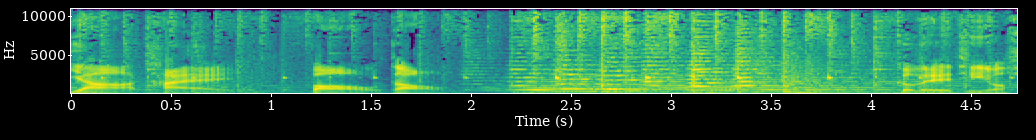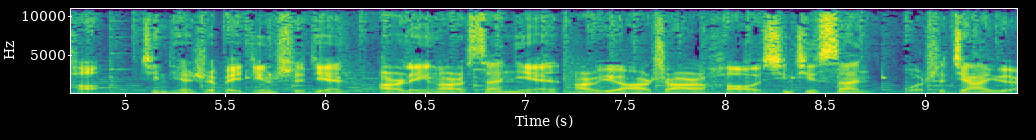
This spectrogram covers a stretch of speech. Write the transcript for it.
亚太报道，各位听友好，今天是北京时间二零二三年二月二十二号星期三，我是佳远。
